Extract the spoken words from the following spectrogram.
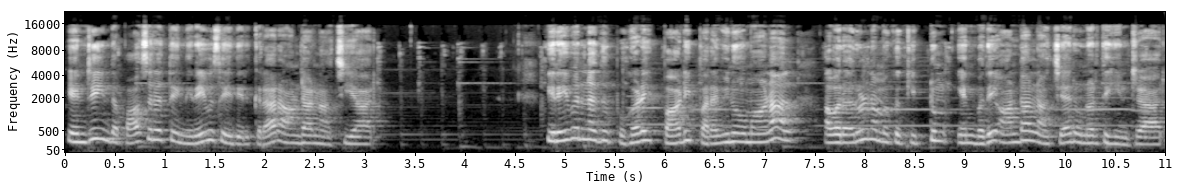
என்று இந்த பாசுரத்தை நிறைவு செய்திருக்கிறார் ஆண்டாள் நாச்சியார். இறைவனது புகழை பாடி பரவினோமானால் அவர் அருள் நமக்கு கிட்டும் என்பதை ஆண்டாள் நாச்சியார் உணர்த்துகின்றார்.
